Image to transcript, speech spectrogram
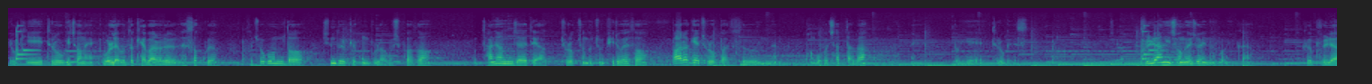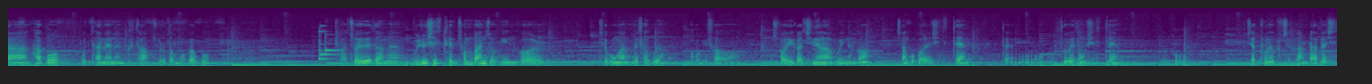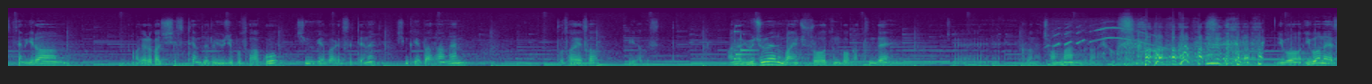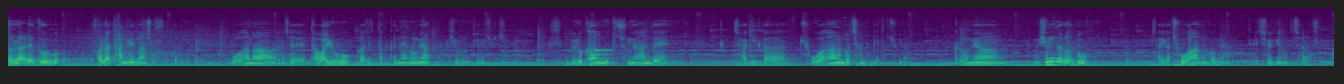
여기 들어오기 전에 원래부터 개발을 했었고요. 조금 더 심도있게 공부를 하고 싶어서 4년제 대학 졸업증도 좀 필요해서 빠르게 졸업할 수 있는 방법을 찾다가 네, 여기에 들어오게 됐습니다. 분량이 정해져 있는 거니까 그 분량하고 못하면은 그 다음 주로 넘어가고 저희 회사는 물류 시스템 전반적인 걸 제공하는 회사고요. 거기서 저희가 진행하고 있는 건 창고 관리 시스템, 그다음에 뭐 수배송 시스템, 그리고 제품에 부착하는 라벨 시스템 이런 어, 여러 가지 시스템들을 유지 보수하고 신규 개발했을 때는 신규 개발하는 부서에서 일하고 있습니다. 아니 요즘에는 많이 줄어든 것 같은데 저만 그러네요. 이번 이번에 설날에도 설날 당일만 쉬었었거든요. 뭐 하나 이제 다 완료까지 딱 끝내놓으면 기분은 되게 좋죠. 노력하는 것도 중요한데 자기가 좋아하는 걸 찾는 게 더 중요. 그러면 좀 힘들어도 자기가 좋아하는 거면 되게 즐기면서 잘할 수 있어요.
